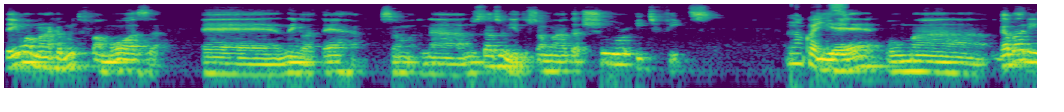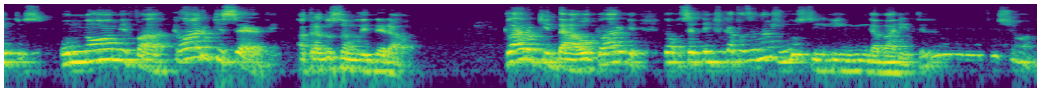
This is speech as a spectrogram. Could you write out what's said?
Tem uma marca muito famosa é, na Inglaterra, na, nos Estados Unidos, chamada Sure It Fits. Não conheço. Que é uma gabaritos. O nome fala, claro que serve a tradução literal. Claro que dá, ou claro que. Então, você tem que ficar fazendo ajuste em, em gabarito. Ele não, não, funciona.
